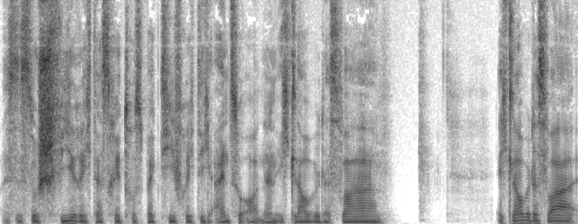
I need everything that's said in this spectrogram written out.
es ist so schwierig, das retrospektiv richtig einzuordnen. Ich glaube, das war, ich glaube, das war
